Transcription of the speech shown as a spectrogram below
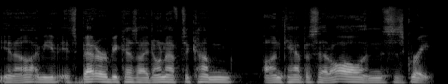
You know, I mean, it's better because I don't have to come on campus at all, and this is great.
